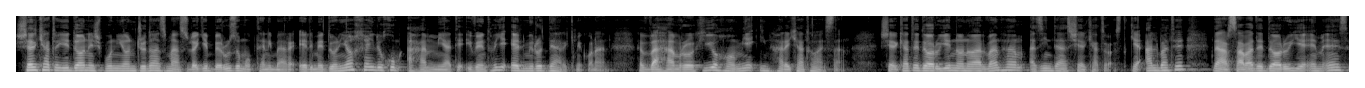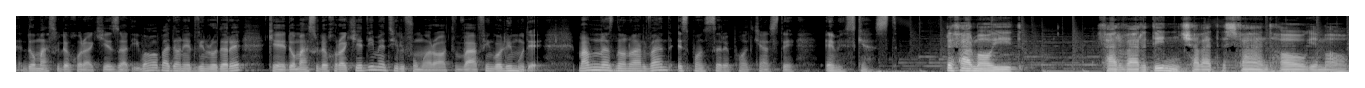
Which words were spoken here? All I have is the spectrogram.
شرکت های دانش بنیان جدا از مسئولای بروز و مبتنی بر علم دنیا خیلی خوب اهمیت ایونت های علمی رو درک می‌کنن و همراهی و حامی این حرکت ها هستند. شرکت دارویی نانو هم از این دست شرکت است که البته در سبد دارویی ام دو محصول خوراکی زادیوا و دانلوین رو داره که دو محصول خوراکی دیمتیل فومارات و فینگولیموده ممنون از نانو الوند اسپانسر پادکست امسکست بفرمایید فروردین شود اسفندهای ما.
